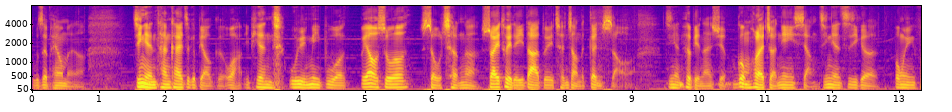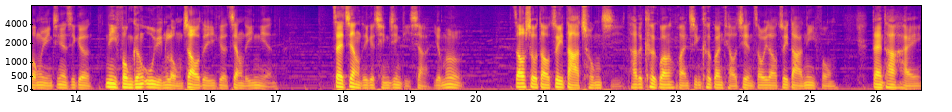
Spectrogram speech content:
读者朋友们啊。今年摊开这个表格，哇，一片乌云密布哦。不要说守成啊，衰退的一大堆，成长的更少。今年特别难选。不过我们后来转念一想，今年是一个风云风云，今年是一个逆风跟乌云笼罩的一个这样的一年。在这样的一个情境底下，有没有？遭受到最大冲击，他的客观环境、客观条件遭遇到最大的逆风，但他还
